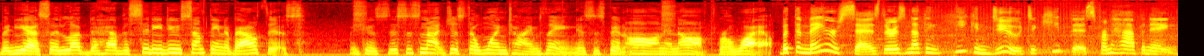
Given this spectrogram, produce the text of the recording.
But yes, I'd love to have the city do something about this because this is not just a one time thing. This has been on and off for a while. But the mayor says there is nothing he can do to keep this from happening.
